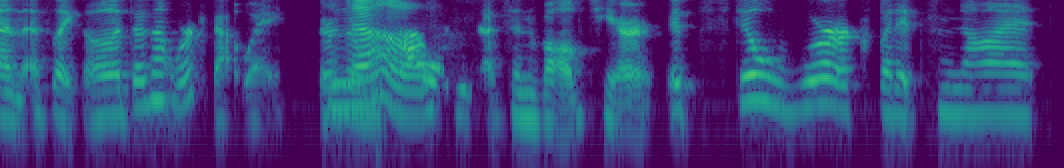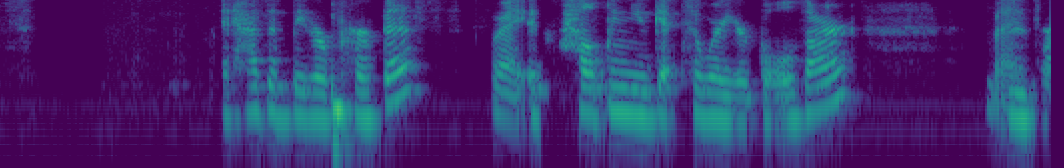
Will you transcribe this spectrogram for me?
And it's like, oh, it doesn't work that way. There's a reality that's involved here. It's still work, but it's not, it has a bigger purpose. right It's helping you get to where your goals are and right it's a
